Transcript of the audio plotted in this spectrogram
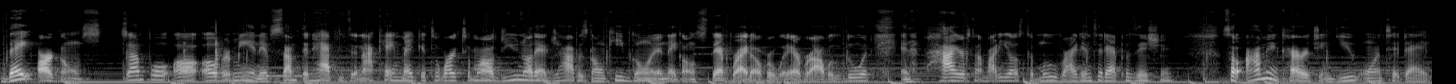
They are going to stumble all over me. And if something happens and I can't make it to work tomorrow, do you know that job is going to keep going and they're going to step right over whatever I was doing and hire somebody else to move right into that position? So I'm encouraging you on today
